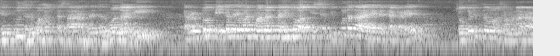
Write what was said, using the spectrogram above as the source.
हिंदू धर्म हा तसा असणे धर्म नाही कारण तो एकदैवत मानत नाही तो अतिशय विपुलता आहे त्याच्याकडे. चौकटीत सांगणारा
